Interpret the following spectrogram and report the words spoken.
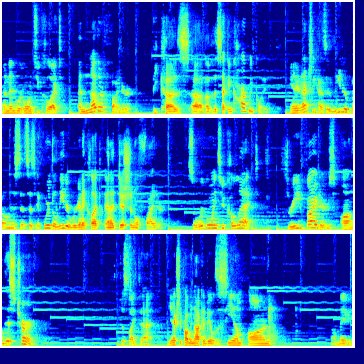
and then we're going to collect another fighter because uh, of the second card we played. And it actually has a leader bonus that says if we're the leader, we're going to collect an additional fighter. So we're going to collect three fighters on this turn. Just like that. You're actually probably not going to be able to see them on, well, maybe,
